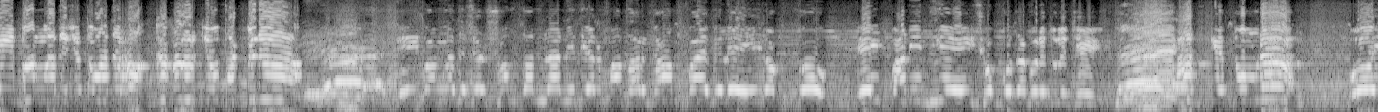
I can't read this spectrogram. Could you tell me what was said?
এই বাংলাদেশে তোমাদের রক্ষা করার কেউ থাকবে না। এই বাংলাদেশের সন্তানরা নিজের মাথার ঘাম পায়ে ফেলে এই রক্ত, এই পানি দিয়ে এই সভ্যতা করে তুলেছে। আজকে তোমরা ওই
